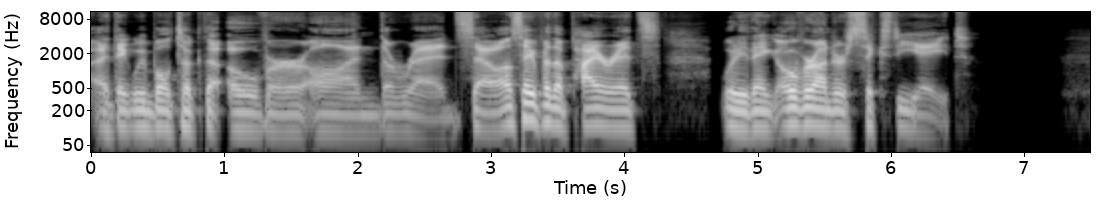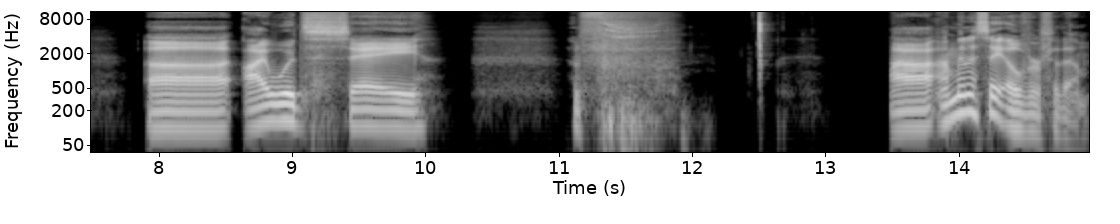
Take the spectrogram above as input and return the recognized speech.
I think we both took the over on the Reds. So I'll say for the Pirates, what do you think? Over under 68. Uh, I would say. Uh, I'm going to say over for them.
